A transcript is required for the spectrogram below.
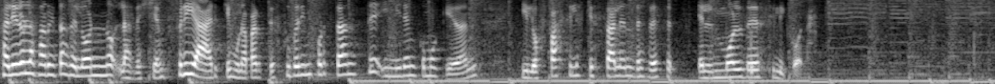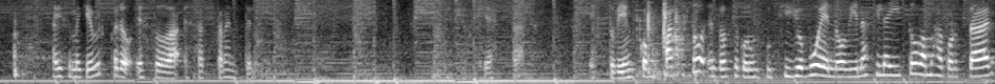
Salieron las barritas del horno, las dejé enfriar, que es una parte súper importante, y miren cómo quedan y lo fáciles que salen desde el molde de silicona. Ahí se me quiebra, pero eso da exactamente lo mismo ya está esto bien compacto, entonces con un cuchillo bueno, bien afiladito, vamos a cortar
